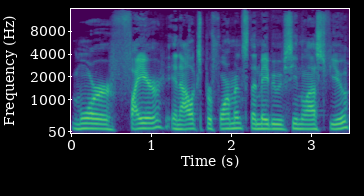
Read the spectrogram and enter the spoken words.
more fire in Alec's performance than maybe we've seen the last few.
